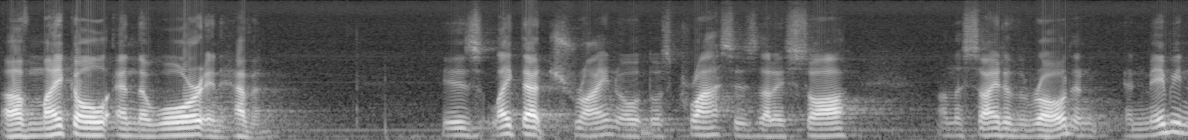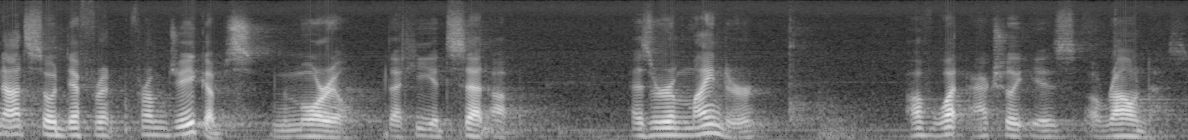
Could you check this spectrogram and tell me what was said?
of Michael and the war in heaven is like that shrine or those crosses that I saw on the side of the road, and, and maybe not so different from Jacob's memorial that he had set up as a reminder of what actually is around us.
